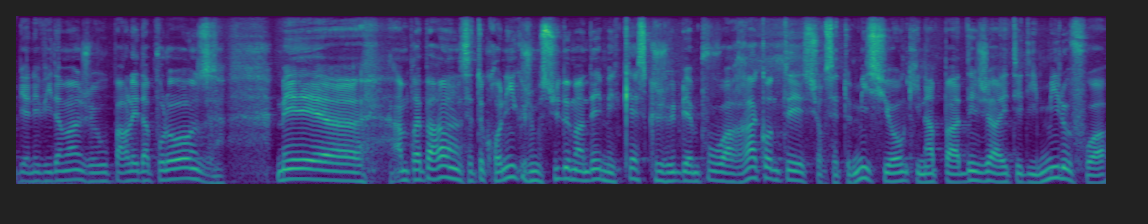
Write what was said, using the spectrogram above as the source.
Bien évidemment, je vais vous parler d'Apollo 11. Mais euh, en préparant cette chronique, je me suis demandé mais qu'est-ce que je vais bien pouvoir raconter sur cette mission qui n'a pas déjà été dit mille fois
